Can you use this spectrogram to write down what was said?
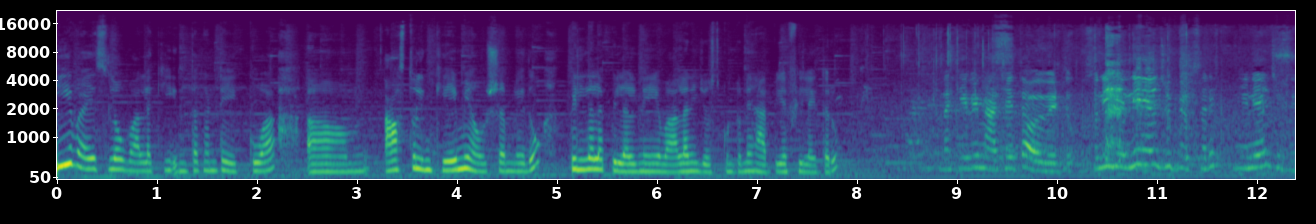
ఈ వయసులో వాళ్ళకి ఇంతకంటే ఎక్కువ ఆస్తులు ఇంకేమీ అవసరం లేదు. పిల్లల పిల్లల్ని వాళ్ళని చూసుకుంటూనే హ్యాపీగా ఫీల్ అవుతారు. నాకు ఏవి మ్యాచ్ అయితే అవి పెట్టు. సో నీ నేనేం చూపి ఒకసారి. నేనేం చూపి.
